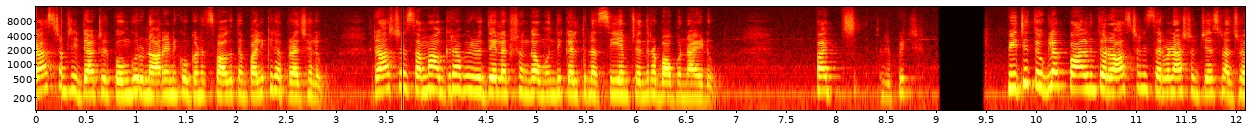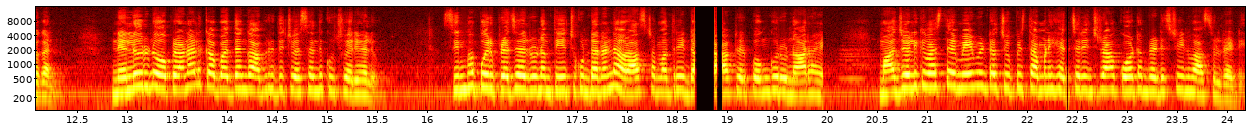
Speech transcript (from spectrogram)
రాష్ట్ర మంత్రి డాక్టర్ పొంగూరు నారాయణకు ఘన స్వాగతం పలికిన ప్రజలు. రాష్ట్ర సమగ్రాభివృద్ధి లక్ష్యంగా ముందుకెళ్తున్న సీఎం చంద్రబాబు నాయుడు. పచ్ రిపీట్. పిచ్చి తుగ్లక్ పాలనతో రాష్ట్రాన్ని సర్వనాశనం చేసిన జగన్. నెల్లూరును ఓ ప్రణాళికాబద్ధంగా అభివృద్ధి చేసేందుకు చర్యలు. సింహపూరి ప్రజల రుణం తీర్చుకుంటానన్న రాష్ట్ర మంత్రి డాక్టర్ పొంగూరు నారాయణ. మా జోలికి వస్తే మేమింటో చూపిస్తామని హెచ్చరించిన కోటంరెడ్డి శ్రీనివాసులు రెడ్డి.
